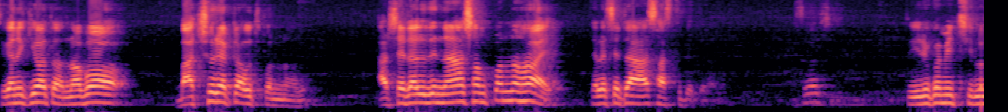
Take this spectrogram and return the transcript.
সেখানে কি হতো? নব বাছুর একটা উৎপন্ন হবে। আর সেটা যদি না সম্পন্ন হয় তাহলে সেটা শাস্তি পেতে হবে। বুঝতে পারছেন? তো এরকমই ছিল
